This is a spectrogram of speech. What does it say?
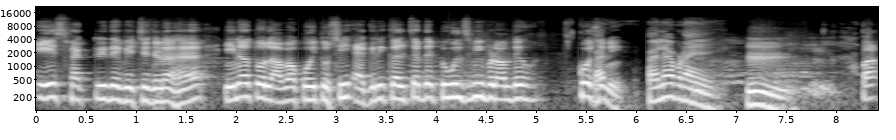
ਇਸ ਫੈਕਟਰੀ ਦੇ ਵਿੱਚ ਜਿਹੜਾ ਹੈ ਇਹਨਾਂ ਤੋਂ ਇਲਾਵਾ ਕੋਈ ਤੁਸੀਂ ਐਗਰੀਕਲਚਰ ਦੇ ਟੂਲਸ ਵੀ ਬਣਾਉਂਦੇ ਹੋ? ਕੁਝ ਨਹੀਂ? ਪਹਿਲਾਂ ਬਣਾਏ। ਹੂੰ। ਪਰ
